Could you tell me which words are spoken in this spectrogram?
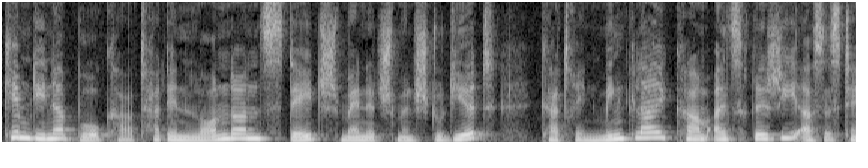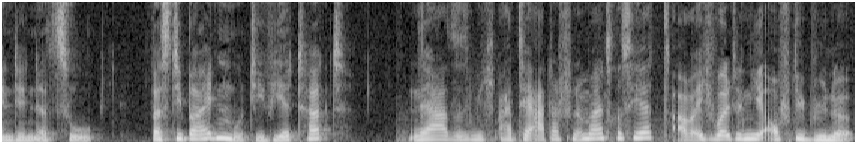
Kim Dina Burkhardt hat in London Stage Management studiert. Katrin Minkley kam als Regieassistentin dazu. Was die beiden motiviert hat? Ja, also mich hat Theater schon immer interessiert, aber ich wollte nie auf die Bühne.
